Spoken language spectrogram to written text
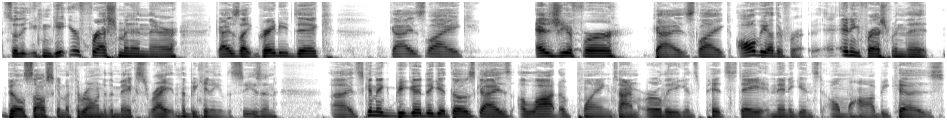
so that you can get your freshmen in there. Guys like Grady Dick, guys like Ejiofor, guys like all the other fr- any freshman that Bill Self's going to throw into the mix right in the beginning of the season. Uh, it's going to be good to get those guys a lot of playing time early against Pitt State and then against Omaha because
